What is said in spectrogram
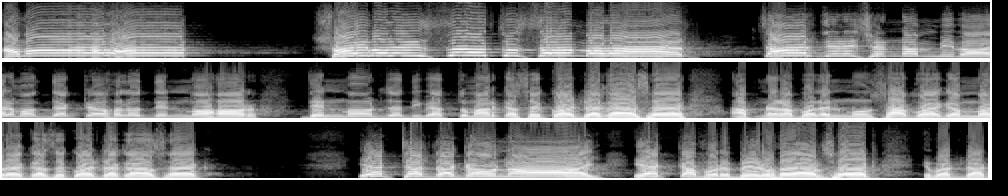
আমার হাত সাহেব আলাইসালাম বলেন, চার জিনিসের নাম বিবাহের মধ্যে, একটা হলো দিনমহর। দিনমহর যে দিবা তোমার কাছে কয় টাকা আছে? আপনারা বলেন, মুসা পয়গম্বরের কাছে কয় টাকা আছে? একটা টাকাও নাই, এক কাপড়ে বের হয়ে আছে। এবার ডাক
